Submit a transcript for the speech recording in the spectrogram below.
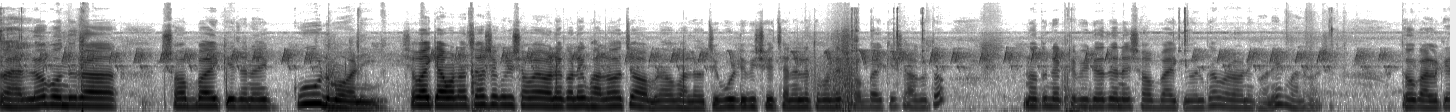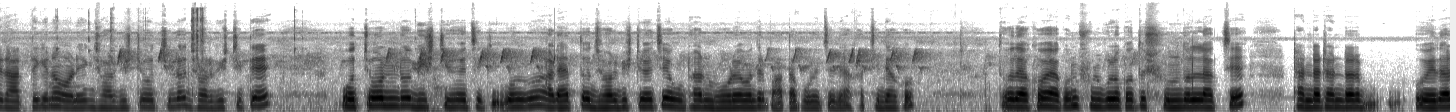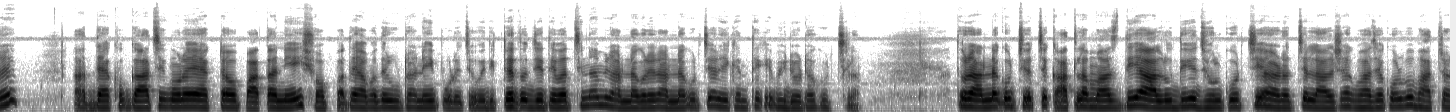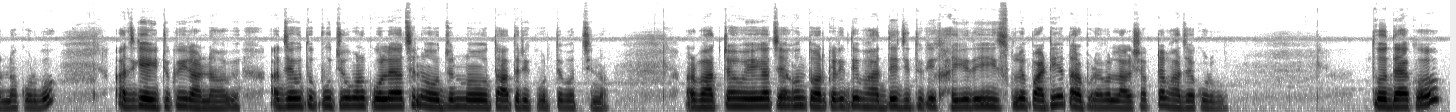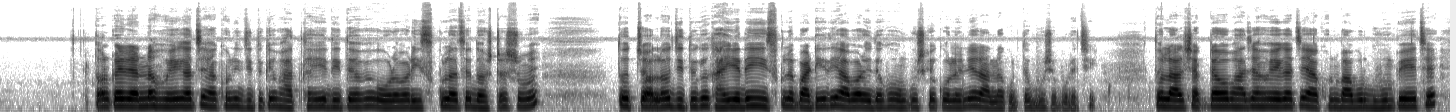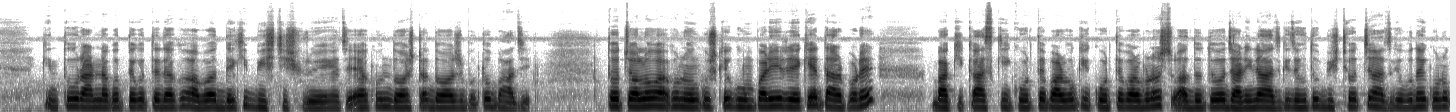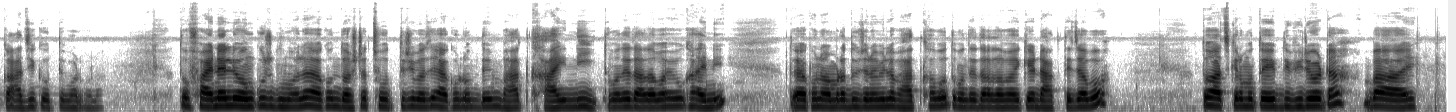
তো হ্যালো বন্ধুরা, সবাইকে জানাই গুড মর্নিং সবাই কেমন আছো? আশা করি সবাই অনেক অনেক ভালো আছো, আমরাও ভালো আছি। বুলটি বিষয় চ্যানেলে তোমাদের সবাইকে স্বাগত। নতুন একটা ভিডিও জানাই সবাইকে ওয়েলকাম আর অনেক অনেক ভালোবাসা। তো কালকে রাত থেকে না অনেক ঝড় বৃষ্টি হচ্ছিল। ঝড় বৃষ্টিতে প্রচণ্ড বৃষ্টি হয়েছে, কি বলব? আর এত ঝড় বৃষ্টি হয়েছে, উঠান ভোরে আমাদের পাতা পড়েছে, দেখাচ্ছি, দেখো। তো দেখো এখন ফুলগুলো কত সুন্দর লাগছে, ঠান্ডা ঠান্ডার ওয়েদারে আর দেখো গাছে মনে হয় একটাও পাতা নেই, সব পাতায় আমাদের উঠানেই পড়েছে। ওই দিকটা তো যেতে পারছি না, আমি রান্নাঘরে রান্না করছি আর এখান থেকে ভিডিওটা করছিলাম। তো রান্না করছি হচ্ছে কাতলা মাছ দিয়ে, আলু দিয়ে ঝোল করছি আর হচ্ছে লাল শাক ভাজা করব, ভাত রান্না করব। আজকে এইটুকুই রান্না হবে। আর যেহেতু পুচু আমার কোলে আছে না, ওর জন্য তাড়াতাড়ি করতে পারছি না। আর ভাতটা হয়ে গেছে এখন তরকারি দিয়ে ভাত দিয়ে জিতুকে খাইয়ে দিয়ে স্কুলে পাঠিয়ে তারপরে আবার লাল শাকটা ভাজা করব। তো দেখো তরকারি রান্না হয়ে গেছে, এখনই জিতুকে ভাত খাইয়ে দিতে হবে। ওর আবার স্কুল আছে দশটার সময়। তো চলো জিতুকে খাইয়ে দিই, স্কুলে পাঠিয়ে দিই। আবার ওই দেখো অঙ্কুশকে কোলে নিয়ে রান্না করতে বসে পড়েছি। তো লাল শাকটাও ভাজা হয়ে গেছে, এখন বাবুর ঘুম পেয়েছে। কিন্তু রান্না করতে করতে দেখো আবার দেখি বৃষ্টি শুরু হয়ে গেছে। এখন দশটা দশ মতো বাজে। তো চলো এখন অঙ্কুশকে ঘুম পাড়িয়ে রেখে তারপরে বাকি কাজ কি করতে পারব, কি করতে পারব না, আদতেও জানি না। আজকে যেহেতু বৃষ্টি হচ্ছে, আজকে বোধহয় কোনো কাজই করতে পারব না। তো ফাইনালি অঙ্কুশ ঘুমালো, এখন দশটা ছত্রিশ বাজে, এখন অবধি আমি ভাত খাইনি। তোমাদের দাদাভাইও খায়নি। তো এখন আমরা দুজনে মিলে ভাত খাব, তোমাদের দাদাভাইকে ডাকতে যাব। তো আজকের মতো এই ভিডিওটা বাই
